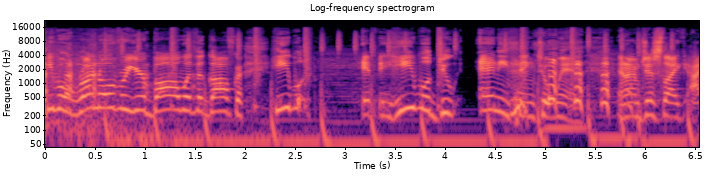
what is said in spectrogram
He will run over your ball with a golf cart. He will. if he will do anything to win. and I'm just like, I,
